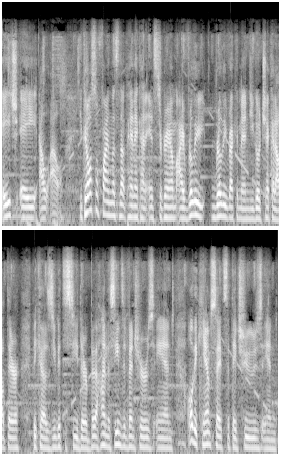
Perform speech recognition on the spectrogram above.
H A L L. You can also find Let's Not Panic on Instagram. I really, really recommend you go check it out there because you get to see their behind the scenes adventures and all the campsites that they choose and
